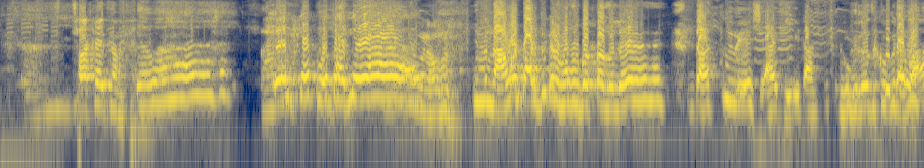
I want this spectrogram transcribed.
ಸಾಕಾಯ್ತು ಇನ್ನು ನಾವ ಡಾಕ್ಟರ್ ಕಡೆ ಹೋಗಿ ಬರ್ತಾನಲ್ಲೇ ಡಾಕ್ಟರ್ ವೇಷ ಹಾಕಿ ಡಾಕ್ಟರ್ ಇರೋದಕ್ಕೆ ಹೋಗ್ಬಿಡವಾ?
